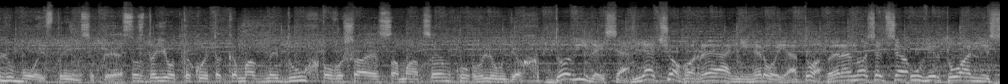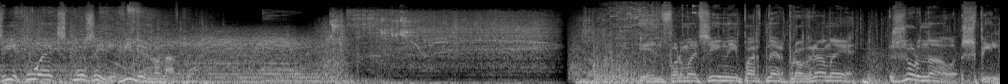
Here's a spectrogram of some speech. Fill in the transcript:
любой, в принципе, создает какой-то командный дух, повышает самооценку в людях. Довідайся, для чого реальні герої АТО переносяться у віртуальний світ у ексклюзиві від ігронавтів. Інформаційний партнер програми Журнал Шпіль.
